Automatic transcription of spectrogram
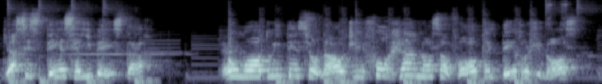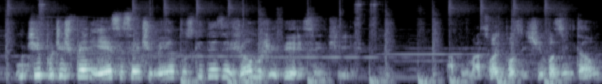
de assistência e bem-estar é um modo intencional de forjar nossa volta e dentro de nós o tipo de experiência e sentimentos que desejamos viver e sentir. Afirmações positivas, então,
